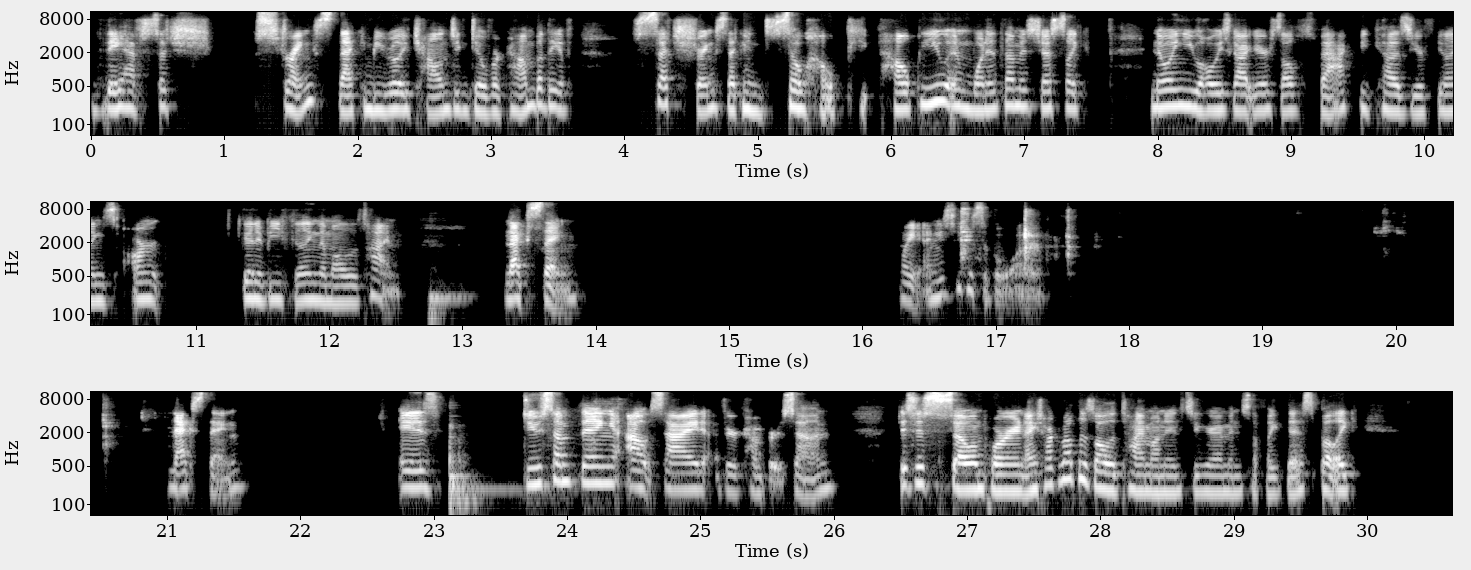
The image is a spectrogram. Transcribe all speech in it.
they have such strengths that can be really challenging to overcome but they have such strengths that can so help you help you and one of them is just like knowing you always got yourself back because your feelings aren't going to be feeling them all the time next thing Wait, I need to take a sip of water. Next thing is do something outside of your comfort zone. This is so important. I talk about this all the time on Instagram and stuff like this, but like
